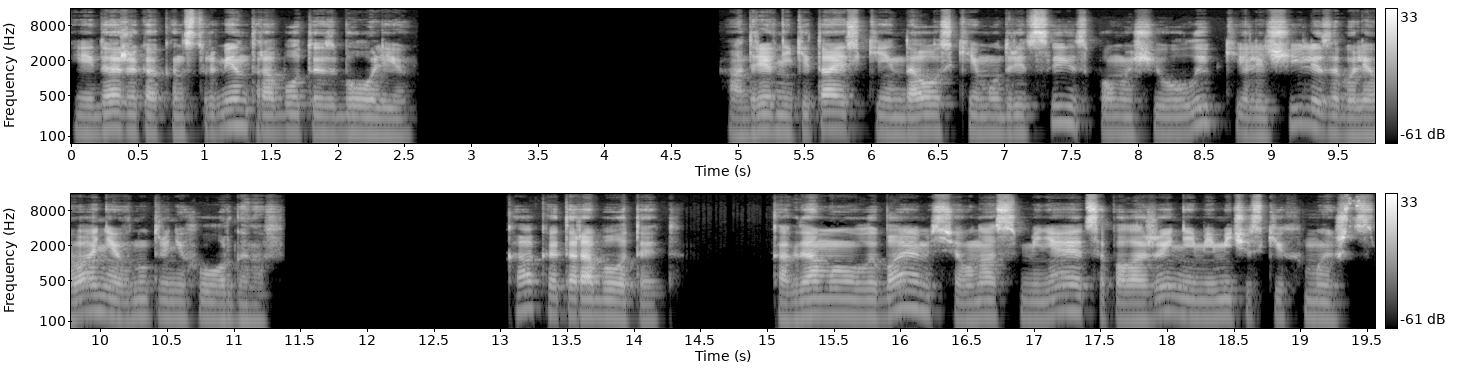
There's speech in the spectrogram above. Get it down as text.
и даже как инструмент работы с болью. А древнекитайские индаосские мудрецы с помощью улыбки лечили заболевания внутренних органов. Как это работает? Когда мы улыбаемся, у нас меняется положение мимических мышц.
